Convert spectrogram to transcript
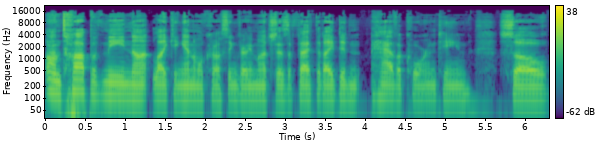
on top of me not liking Animal Crossing very much, there's the fact that I didn't have a quarantine, so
